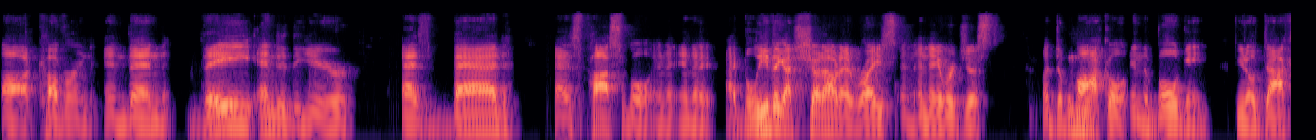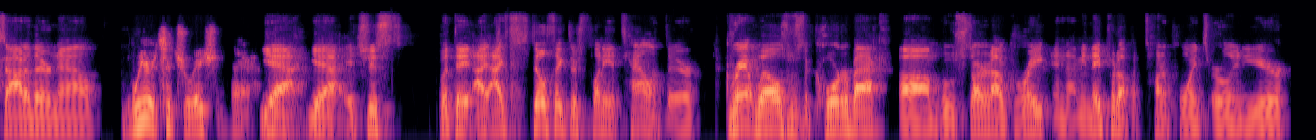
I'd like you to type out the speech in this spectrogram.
uh, covering. And then they ended the year as bad as possible. In a, in a, I believe they got shut out at Rice, and then they were just a debacle in the bowl game. You know, Doc's out of there now. Weird situation there. Yeah, yeah. It's just, but they, I, I still think there's plenty of talent there. Grant Wells was the quarterback um, who started out great, and I mean they put up a ton of points early in the year.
